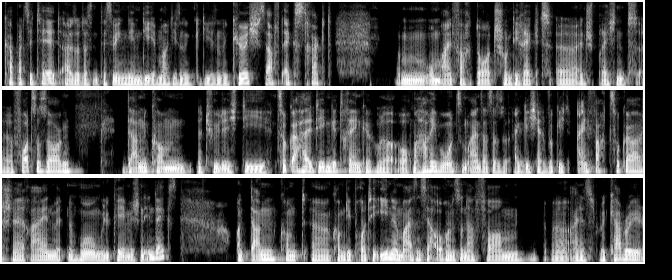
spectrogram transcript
Kapazität. Also das, deswegen nehmen die immer diesen, diesen Kirchsaftextrakt, um, um einfach dort schon direkt äh, entsprechend äh, vorzusorgen. Dann kommen natürlich die zuckerhaltigen Getränke oder auch mal Haribo zum Einsatz. Also eigentlich ja wirklich einfach Zucker schnell rein mit einem hohen glykämischen Index. Und dann kommt, äh, kommen die Proteine, meistens ja auch in so einer Form äh, eines Recovery,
